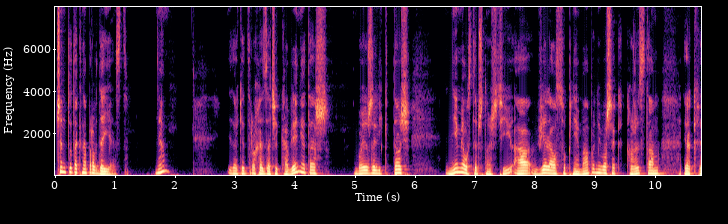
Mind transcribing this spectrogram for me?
czym to tak naprawdę jest. Nie? I takie trochę zaciekawienie też, bo jeżeli ktoś nie miał styczności, a wiele osób nie ma, ponieważ jak korzystam, jak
